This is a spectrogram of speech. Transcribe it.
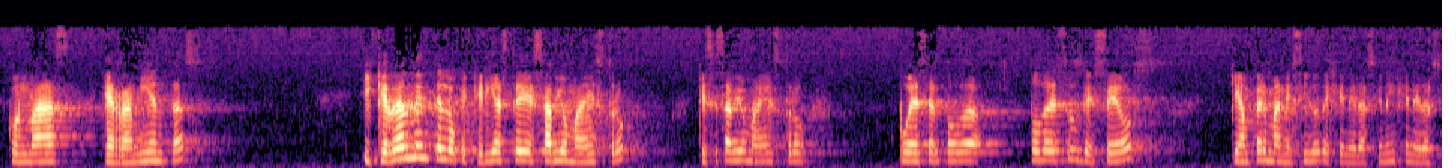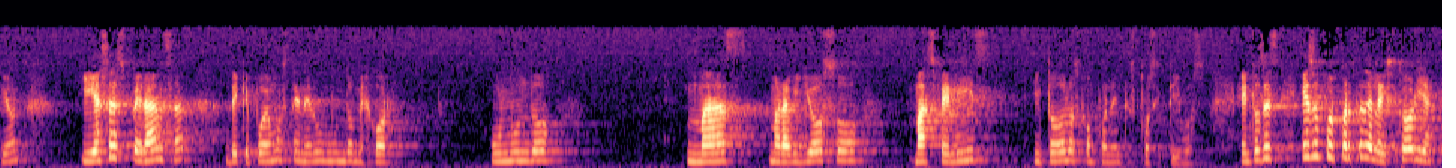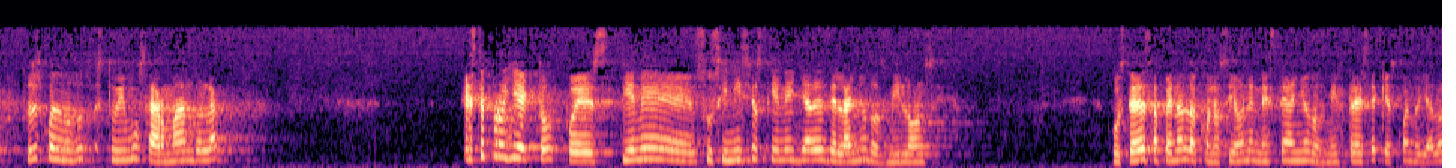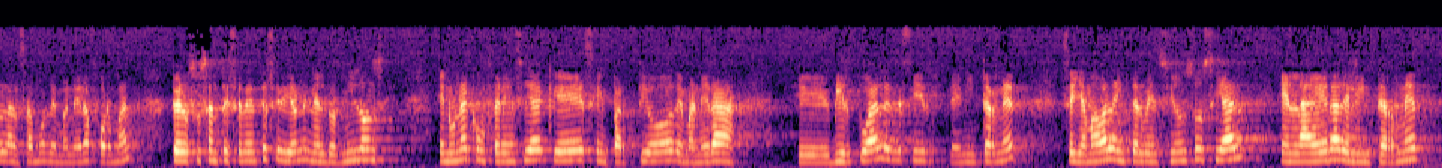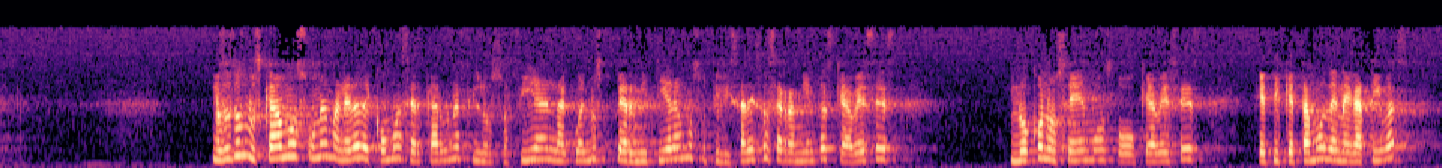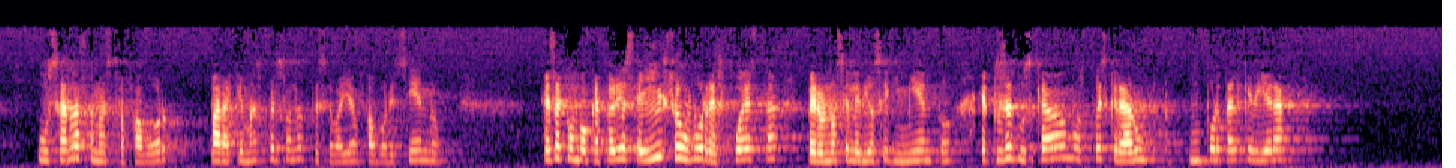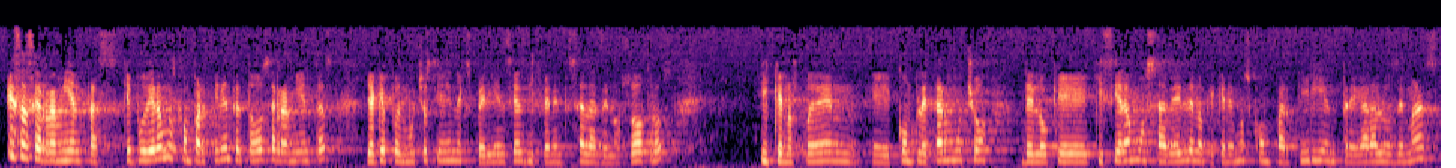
con más herramientas, y que realmente lo que quería este sabio maestro, que ese sabio maestro puede ser toda, todos esos deseos que han permanecido de generación en generación y esa esperanza de que podemos tener un mundo mejor, un mundo más maravilloso, más feliz y todos los componentes positivos. Entonces, eso fue parte de la historia. Entonces, cuando nosotros estuvimos armándola, este proyecto, pues, tiene, sus inicios tiene ya desde el año 2011. Ustedes apenas la conocieron en este año 2013, que es cuando ya lo lanzamos de manera formal, pero sus antecedentes se dieron en el 2011, en una conferencia que se impartió de manera eh, virtual, es decir, en Internet, se llamaba la intervención social en la era del Internet. Nosotros buscábamos una manera de cómo acercar una filosofía en la cual nos permitiéramos utilizar esas herramientas que a veces no conocemos o que a veces etiquetamos de negativas, usarlas a nuestro favor para que más personas pues, se vayan favoreciendo. Esa convocatoria se hizo, hubo respuesta, pero no se le dio seguimiento. Entonces buscábamos pues crear un, portal que diera esas herramientas, que pudiéramos compartir entre todos herramientas, ya que pues muchos tienen experiencias diferentes a las de nosotros y que nos pueden eh, completar mucho de lo que quisiéramos saber, de lo que queremos compartir y entregar a los demás.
